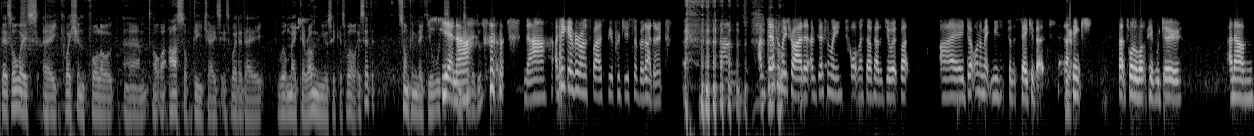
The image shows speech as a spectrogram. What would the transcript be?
There's always a question followed um, or asked of DJs is whether they will make their own music as well. Is that something that you would Yeah, nah. nah, I think everyone aspires to be a producer, but I don't. um, I've definitely tried it. I've definitely taught myself how to do it, but I don't want to make music for the sake of it. And Yeah. I think that's what a lot of people do. And um,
